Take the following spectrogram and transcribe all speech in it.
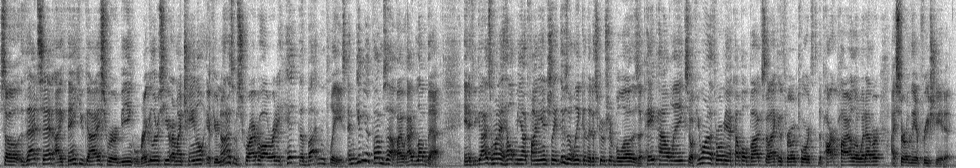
So that said, I thank you guys for being regulars here on my channel. If you're not a subscriber already, hit the button please and give me a thumbs up. I, would love that. And if you guys want to help me out financially, there's a link in the description below. There's a PayPal link. So if you want to throw me a couple bucks that I can throw towards the part pile or whatever, I certainly appreciate it.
